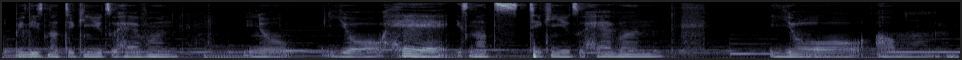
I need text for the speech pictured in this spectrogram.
really is not taking you to heaven, you know, your hair is not taking you to heaven, your um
